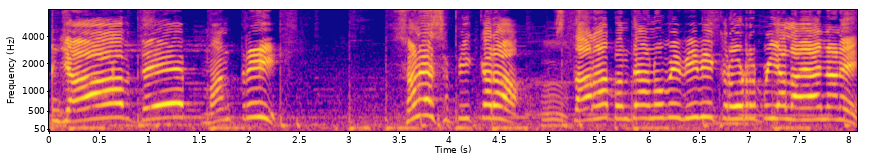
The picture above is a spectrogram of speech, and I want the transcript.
ਪੰਜਾਬ ਦੇ ਮੰਤਰੀ ਸਣੇ ਸਪੀਕਰ 17 ਬੰਦਿਆਂ ਨੂੰ ਵੀ 20 20 ਕਰੋੜ ਰੁਪਇਆ ਲਾਇਆ ਇਹਨਾਂ ਨੇ।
